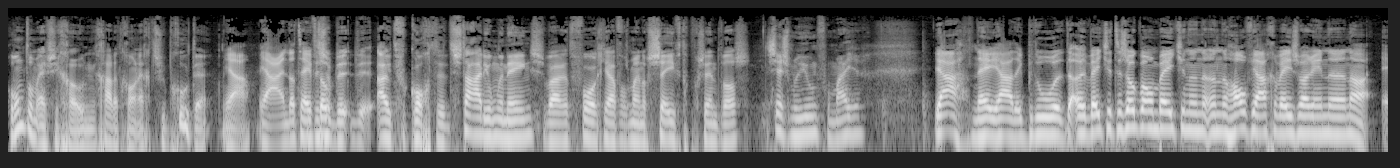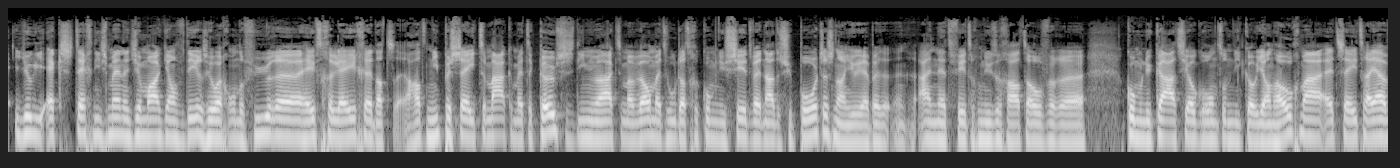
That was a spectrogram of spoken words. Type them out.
rondom FC Groningen gaat het gewoon echt supergoed, hè? Ja, ja en dat Het heeft is ook... op de, de uitverkochte stadion ineens, waar het vorig jaar volgens mij nog 70% was. 6 miljoen voor Meijer. Ja, nee, ja, ik bedoel, d- weet je, het is ook wel een beetje een, een half jaar geweest waarin eh, nou, jullie ex-technisch manager Mark-Jan Verderes heel erg onder vuur eh, heeft gelegen. Dat had niet per se te maken met de keuzes die hij maakte, maar wel met hoe dat gecommuniceerd werd naar de supporters. Nou, jullie hebben eh, net 40 minuten gehad over eh, communicatie ook rondom Nico-Jan Hoogma, et cetera. Ja,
